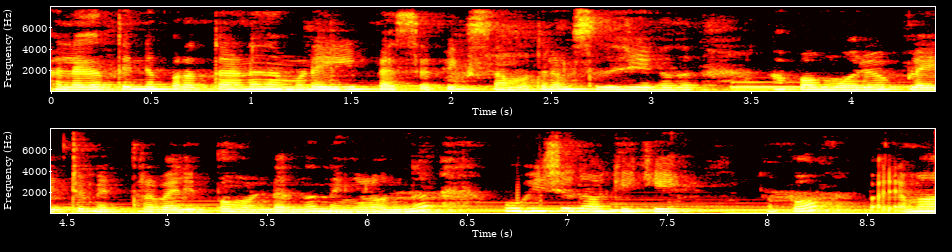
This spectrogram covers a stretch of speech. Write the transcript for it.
ഫലകത്തിന്റെ പുറത്താണ് നമ്മുടെ ഈ പസഫിക് സമുദ്രം സ്ഥിതി ചെയ്യുന്നത്. അപ്പം ഓരോ പ്ലേറ്റും എത്ര വലിപ്പമുണ്ടെന്ന് നിങ്ങളൊന്ന് ഊഹിച്ചു നോക്കിക്കേ. അപ്പോൾ പരമാ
